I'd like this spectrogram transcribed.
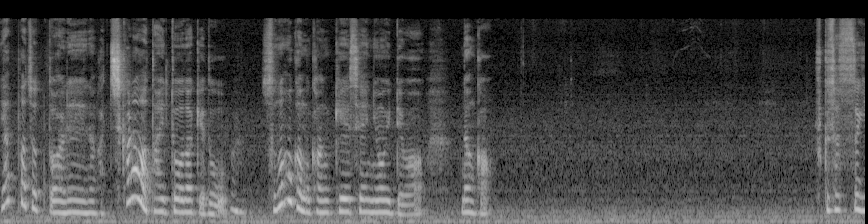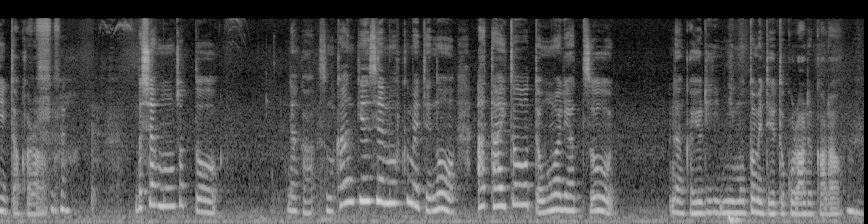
やっぱちょっとあれなんか力は対等だけどうん。その他の関係性においてはなんか複雑すぎたから。私はもうちょっとなんかその関係性も含めてのあ対等って思えるやつをなんかよりに求めてるところあるから。うん。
